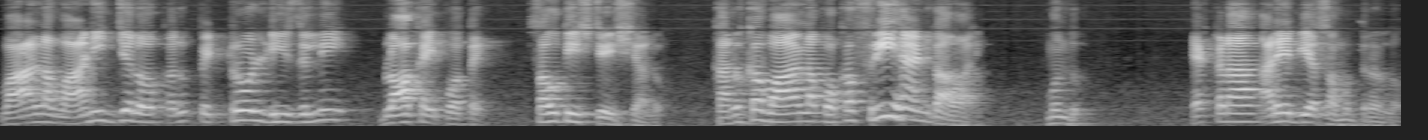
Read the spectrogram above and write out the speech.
వాళ్ళ వాణిజ్య లోకలు పెట్రోల్ డీజిల్ని బ్లాక్ అయిపోతాయి. సౌత్ ఈస్ట్ ఏషియాలో. కనుక వాళ్ళకు ఒక ఫ్రీ హ్యాండ్ కావాలి. ముందు ఎక్కడ? అరేబియా సముద్రంలో.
